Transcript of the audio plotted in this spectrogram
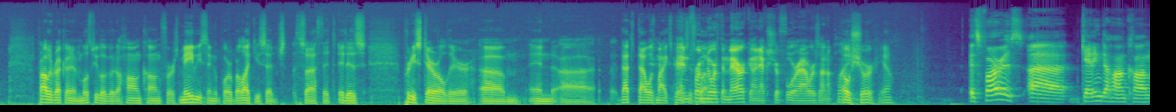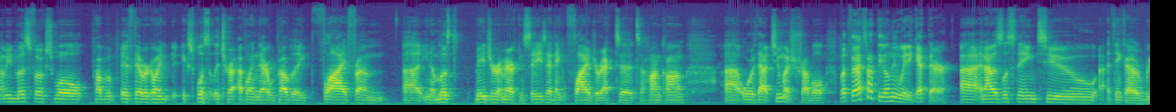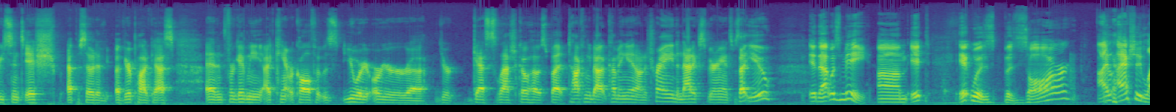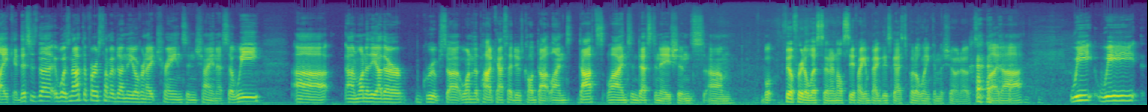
probably recommend most people go to Hong Kong first, maybe Singapore. But like you said, Seth, it, it is pretty sterile there, um, and uh, that that was my experience. And from well. North America, an extra four hours on a plane. Oh sure, yeah. As far as uh, getting to Hong Kong, I mean, most folks will probably, if they were going explicitly traveling there, would probably fly from, uh, you know, most major American cities. I think fly direct to, to Hong Kong. Uh, or without too much trouble. But that's not the only way to get there. Uh, and I was listening to, I think, a recent ish episode of, of your podcast. And forgive me, I can't recall if it was you or, or your, uh, your guest slash co host, but talking about coming in on a train and that experience. Was that you? it, that was me. Um, it it was bizarre. I, I actually like it. This is the. It was not the first time I've done the overnight trains in China. So we. Uh, on one of the other groups, uh, one of the podcasts I do is called Dot Lines, Dots, Lines, and Destinations. Um, well, feel free to listen, and I'll see if I can beg these guys to put a link in the show notes. But uh, we we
